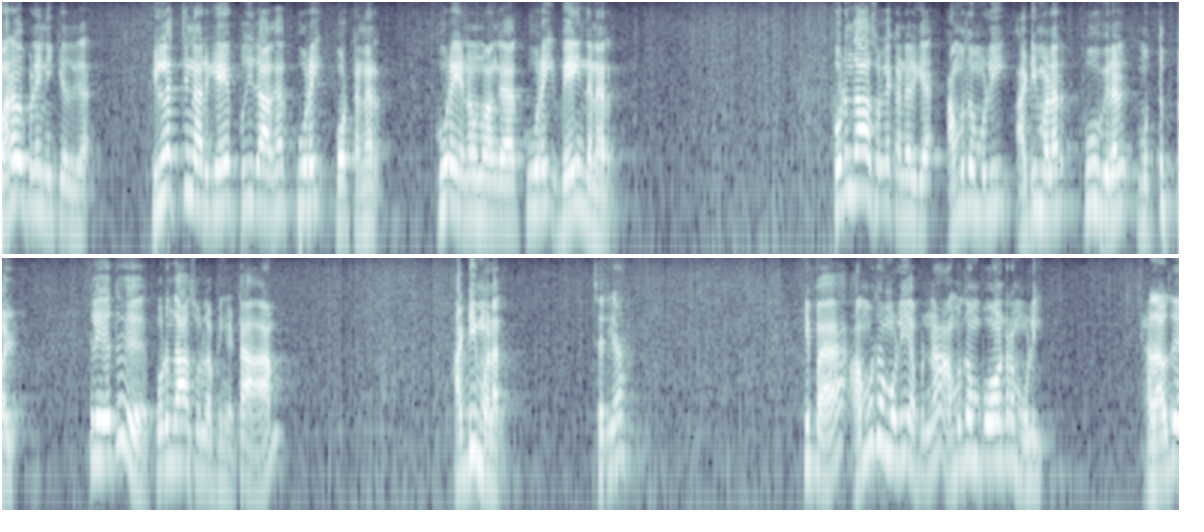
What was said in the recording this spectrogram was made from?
மரபு பிழை நீக்கியதுங்க. இல்லத்தின் அருகே புதிதாக கூரை போட்டனர். கூரை என்ன பண்ணுவாங்க? கூரை வேய்ந்தனர். பொருந்தா சொல்லை கண்டறிக. அமுதமொழி அடிமலர் பூவிரல் முத்துப்பல். இதில் எது பொருந்தா சொல் அப்படின்னு கேட்டால் அடிமலர். சரியா? இப்போ அமுதமொழி அப்படின்னா அமுதம் போன்ற மொழி. அதாவது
